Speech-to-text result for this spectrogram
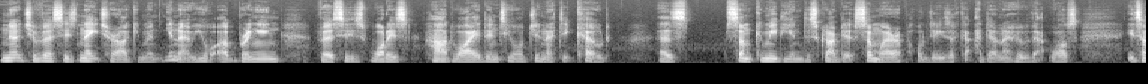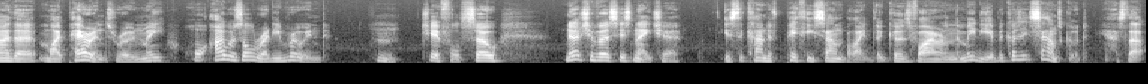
nurture versus nature argument, you know, your upbringing versus what is hardwired into your genetic code. As some comedian described it somewhere, apologies, I don't know who that was. It's either my parents ruined me or I was already ruined. Hmm, cheerful. So, nurture versus nature is the kind of pithy soundbite that goes viral in the media because it sounds good. It has that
